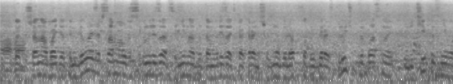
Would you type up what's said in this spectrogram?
Ага. То бишь она обойдет имбилайзер, сама уже сигнализация. Не надо там врезать, как раньше, в модуль обхода выбирать ключик запасной или чип из него.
